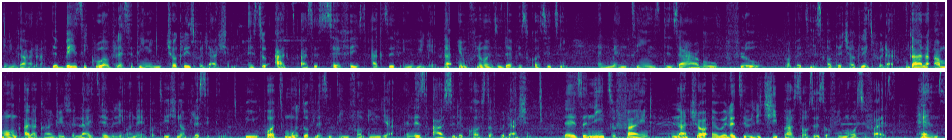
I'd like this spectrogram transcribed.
in Ghana. The basic role of lecithin in chocolate production is to act as a surface active ingredient that influences the viscosity and maintains desirable flow properties of the chocolate product. Ghana, among other countries, relies heavily on the importation of lecithin. We import most of lecithin from India, and this adds to the cost of production. There is a need to find natural and relatively cheaper sources of emulsifiers. Hence,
